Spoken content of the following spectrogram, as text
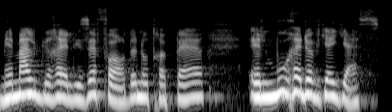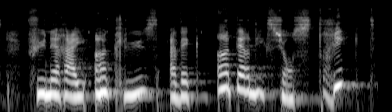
Mais malgré les efforts de notre père, elle mourait de vieillesse, funérailles incluses, avec interdiction stricte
